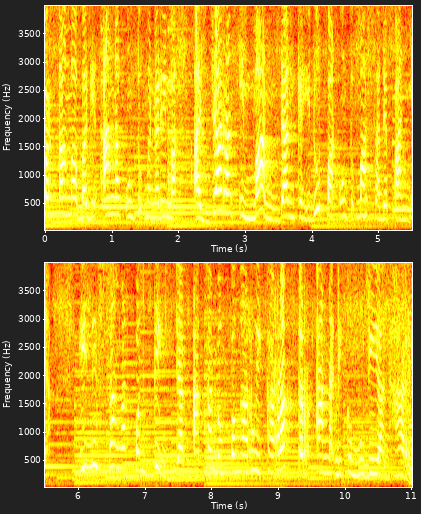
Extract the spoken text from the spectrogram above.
pertama bagi anak untuk menerima ajaran iman dan kehidupan untuk masa depannya. Ini sangat penting dan akan mempengaruhi karakter anak di kemudian hari.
